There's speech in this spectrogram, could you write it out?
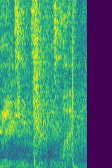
Three, two, one.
